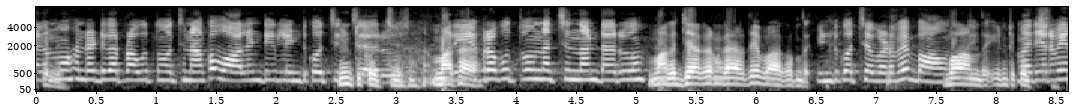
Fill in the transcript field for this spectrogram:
జగన్మోహన్ రెడ్డి గారి ప్రభుత్వం వచ్చినాక వాలంటీర్లు ఇంటికి వచ్చి ఇంటికి మరి ఏ ప్రభుత్వం నచ్చిందంటారు? మాకు జగన్ గారిదే బాగుంది. ఇంటికి వచ్చి ఇవ్వడమే బాగుంది. బాగుంది ఇంటికి మరి ఇరవై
